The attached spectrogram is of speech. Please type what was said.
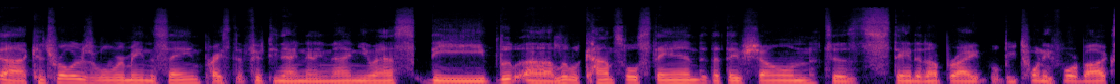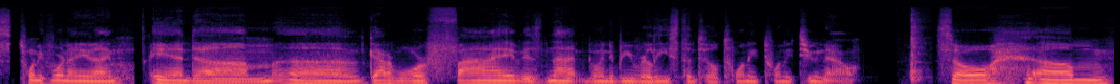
uh, controllers will remain the same, priced at fifty nine ninety nine US. The little, uh, little console stand that they've shown to stand it upright will be twenty four bucks, twenty four ninety nine. And um, uh, God of War five is not going to be released until twenty twenty two now. So, um,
